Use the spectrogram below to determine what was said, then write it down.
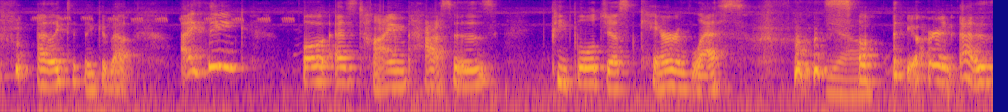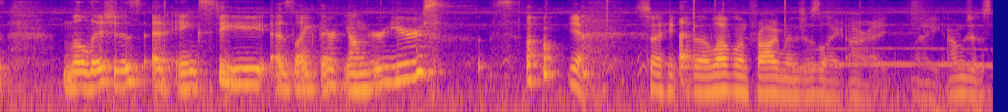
I like to think about, I think, well, as time passes, people just care less. so they aren't as malicious and angsty as like their younger years. so Yeah. So he, the Loveland Frogman is just like, all right, like I'm just,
